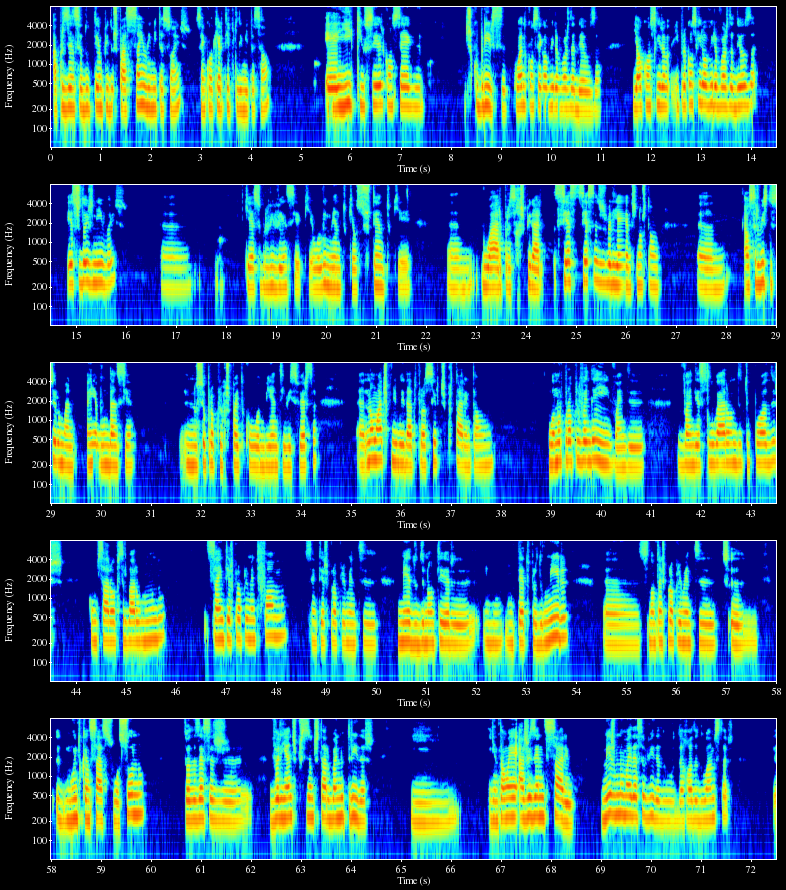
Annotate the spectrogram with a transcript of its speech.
à presença do tempo e do espaço sem limitações, sem qualquer tipo de limitação. É aí que o ser consegue descobrir-se, quando consegue ouvir a voz da deusa. E, ao conseguir, e para conseguir ouvir a voz da deusa, esses dois níveis, uh, que é a sobrevivência, que é o alimento, que é o sustento, que é um, o ar para se respirar, se, se, essas variantes não estão um, ao serviço do ser humano em abundância no seu próprio respeito com o ambiente e vice-versa, uh, não há disponibilidade para o ser despertar. Então, o amor próprio vem daí, vem, de, vem desse lugar onde tu podes começar a observar o mundo sem teres propriamente fome, sem teres propriamente medo de não ter eh, um, um teto para dormir, uh, se não tens propriamente uh, muito cansaço ou sono, todas essas variantes precisam de estar bem nutridas. E, e, então é, às vezes é necessário, mesmo no meio dessa vida do, da roda do hamster,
